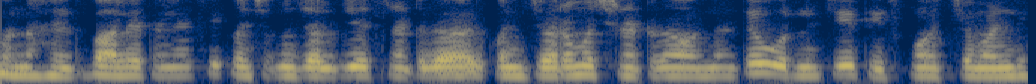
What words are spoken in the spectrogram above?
మొన్న హెల్త్ బాగాలేదనేసి కొంచెం జలుబు చేసినట్టుగా కొంచెం జ్వరం వచ్చినట్టుగా ఉందంటే ఊరి నుంచి తీసుకొని వచ్చామండి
